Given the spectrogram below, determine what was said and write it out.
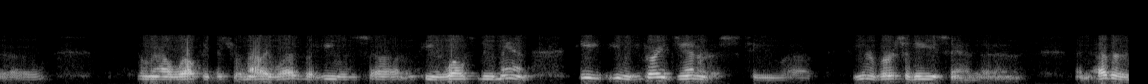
uh, I don't know how wealthy Mr. O'Malley was, but he was uh, he was a well-to-do man. He he was very generous to uh, universities and uh, and other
